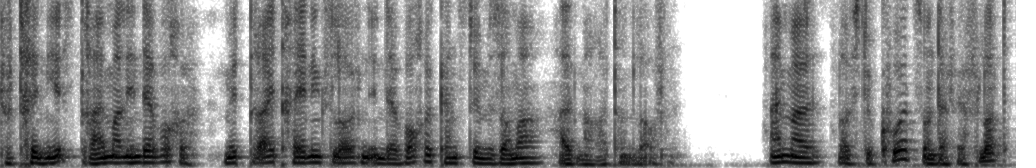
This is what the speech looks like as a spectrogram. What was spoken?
Du trainierst dreimal in der Woche. Mit drei Trainingsläufen in der Woche kannst du im Sommer Halbmarathon laufen. Einmal läufst du kurz und dafür flott,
